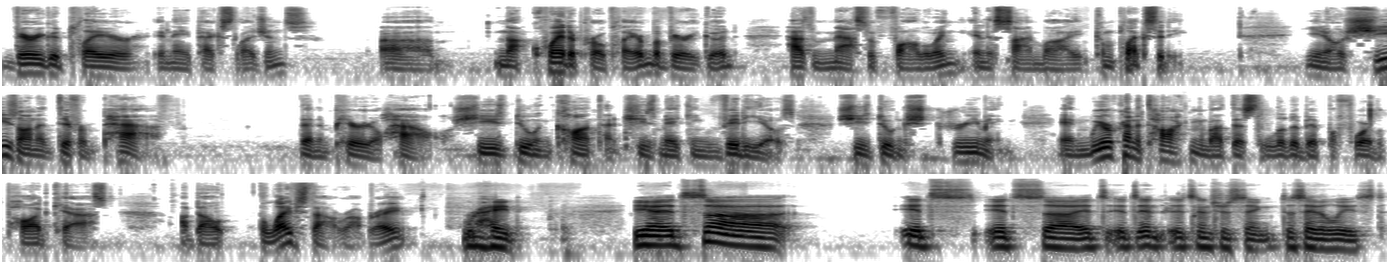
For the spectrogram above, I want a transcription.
Very good player in Apex Legends. Um, not quite a pro player, but very good. Has a massive following and is signed by Complexity. You know, she's on a different path than Imperial Hal. She's doing content, she's making videos, she's doing streaming. And we were kind of talking about this a little bit before the podcast about the lifestyle, Rob, right? Right. Yeah, it's uh it's it's uh it's it's it's interesting to say the least.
